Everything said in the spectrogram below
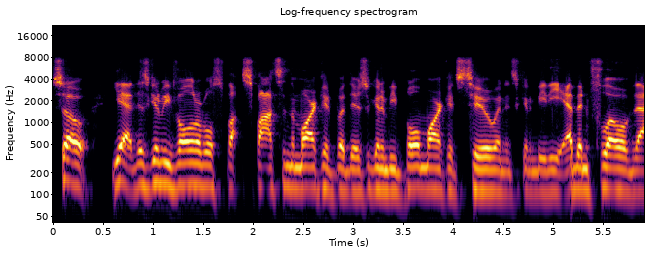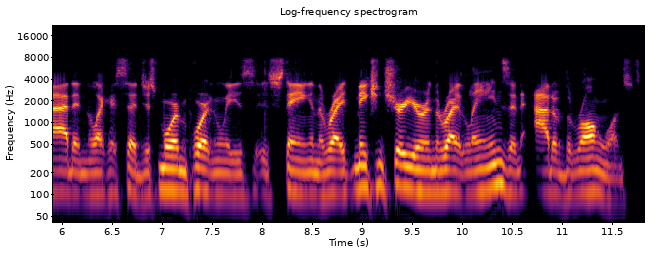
so yeah, there's going to be vulnerable spot, spots in the market, but there's going to be bull markets too, and it's going to be the ebb and flow of that. And like I said, just more importantly is is staying in the right, making sure you're in the right lanes and out of the wrong ones.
